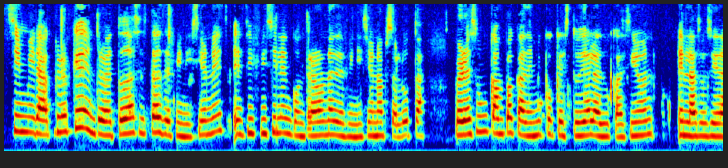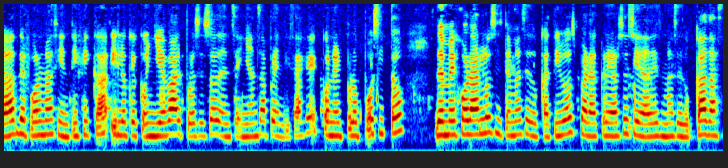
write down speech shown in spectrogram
Sí, mira, creo que dentro de todas estas definiciones es difícil encontrar una definición absoluta, pero es un campo académico que estudia la educación en la sociedad de forma científica y lo que conlleva al proceso de enseñanza-aprendizaje con el propósito de mejorar los sistemas educativos para crear sociedades más educadas.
